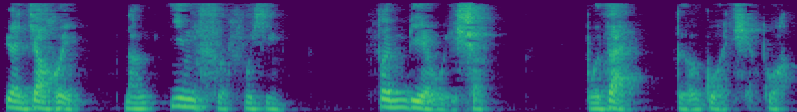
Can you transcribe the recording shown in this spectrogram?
愿教会能因此复兴，分别为圣，不再得过且过。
